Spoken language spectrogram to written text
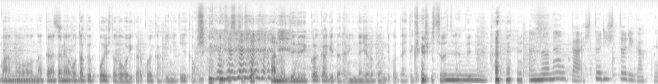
まああのうん。なかなかねオタクっぽい人が多いから声かけにくいかもしれないんですけど あの全然声かけたらみんな喜んで答えてくれる人たちなんで、うん。あのなんか一人一人がこう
